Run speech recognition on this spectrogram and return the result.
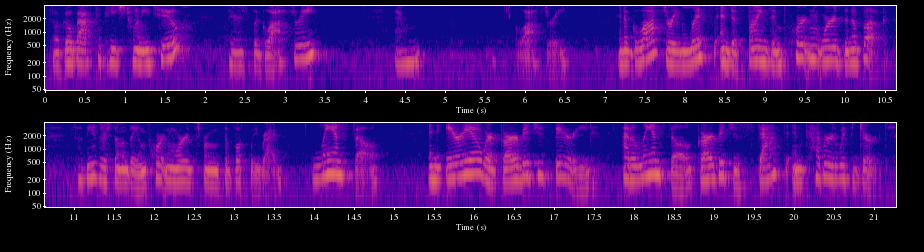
So I'll go back to page 22. There's the glossary and glossary. And a glossary lists and defines important words in a book. So these are some of the important words from the book we read. Landfill, an area where garbage is buried. At a landfill, garbage is stacked and covered with dirt.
